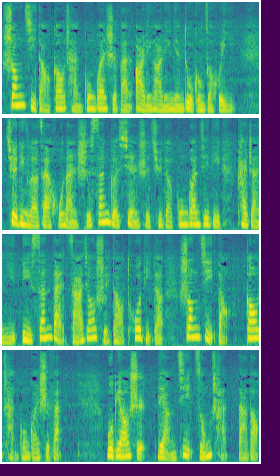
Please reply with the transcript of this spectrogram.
双季稻高产攻关示范二零二零年度工作会议，确定了在湖南十三个县市区的攻关基地开展以第三代杂交水稻托底的双季稻高产攻关示范。目标是两季总产达到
